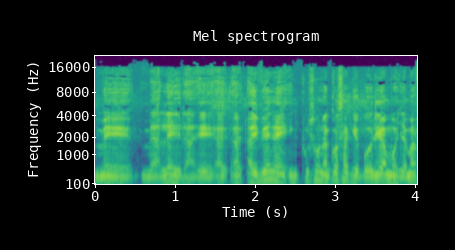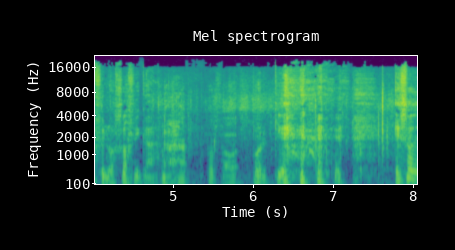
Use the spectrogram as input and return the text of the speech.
Me, me alegra. Eh, ahí viene incluso una cosa que podríamos llamar filosófica. Ajá, por favor. Porque eso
